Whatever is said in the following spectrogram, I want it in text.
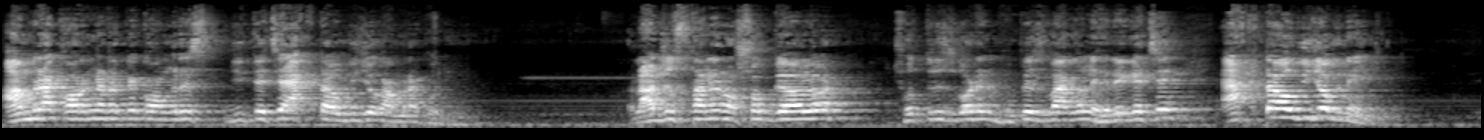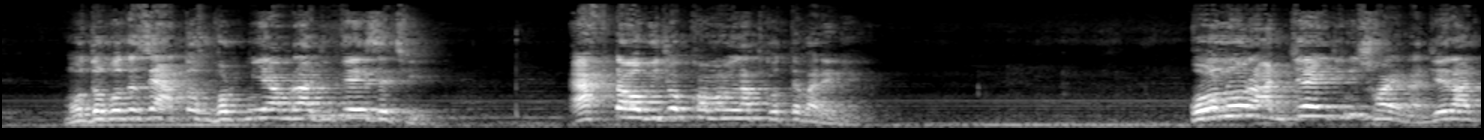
আমরা কর্ণাটকে কংগ্রেস জিতেছে, একটা অভিযোগ আমরা করি। রাজস্থানের অশোক গেহলট, ছত্তিশগড়ের ভূপেশ বাগল হেরে গেছে, একটা অভিযোগ নেই। মধ্যপ্রদেশে এত ভোট নিয়ে আমরা জিতে এসেছি। একটা অভিযোগ কমলনাথ করতে পারেনি। কোন রাজ্যে এই জিনিস হয় না, যে রাজ্য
